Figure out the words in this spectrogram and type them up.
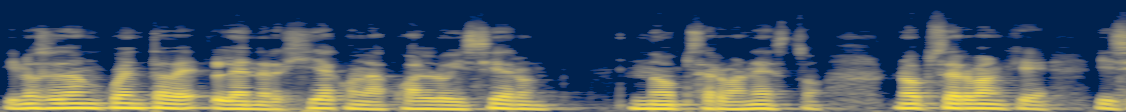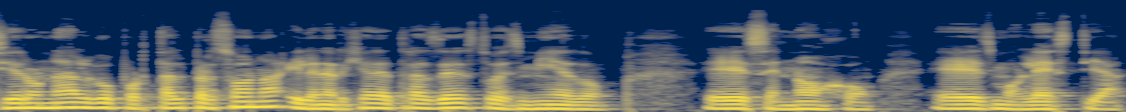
y no se dan cuenta de la energía con la cual lo hicieron. No observan esto, no observan que hicieron algo por tal persona y la energía detrás de esto es miedo, es enojo, es molestia,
